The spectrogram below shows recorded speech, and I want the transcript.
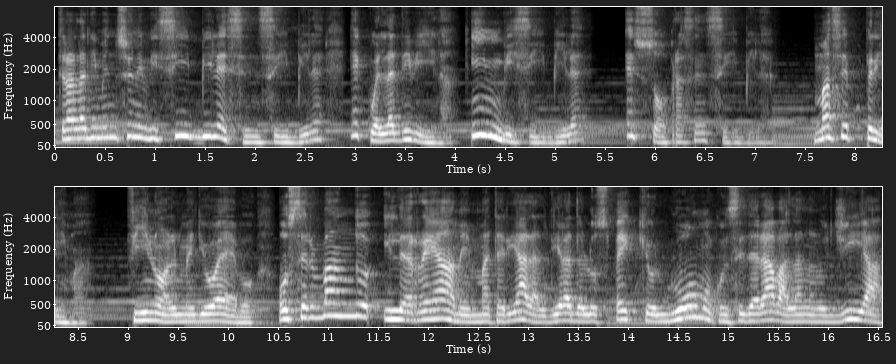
tra la dimensione visibile e sensibile e quella divina, invisibile e soprasensibile. Ma se prima fino al Medioevo, osservando il reame immateriale al di là dello specchio, l'uomo considerava l'analogia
